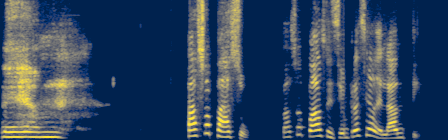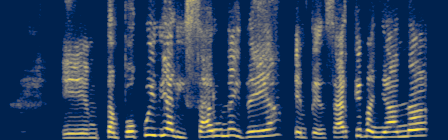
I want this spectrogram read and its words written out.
Em, paso a paso, paso a paso y siempre hacia adelante. Em, tampoco idealizar una idea en pensar que mañana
